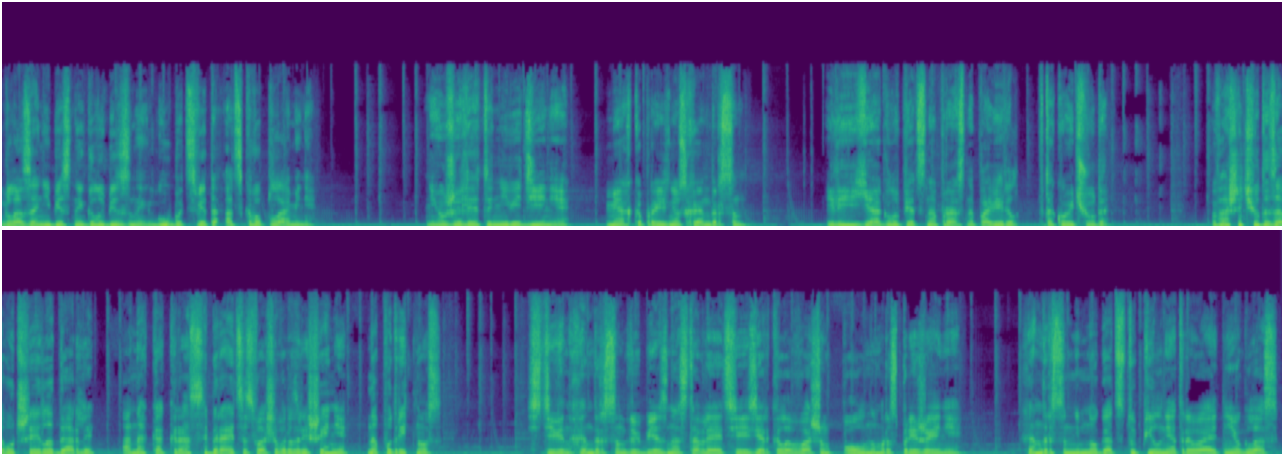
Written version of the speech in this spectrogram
глаза небесной голубизны, губы цвета адского пламени. «Неужели это не видение?» – мягко произнес Хендерсон. «Или я, глупец, напрасно поверил в такое чудо?» «Ваше чудо зовут Шейла Дарли. Она как раз собирается с вашего разрешения напудрить нос». Стивен Хендерсон любезно оставляет сие зеркало в вашем полном распоряжении. Хендерсон немного отступил, не отрывая от нее глаз.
